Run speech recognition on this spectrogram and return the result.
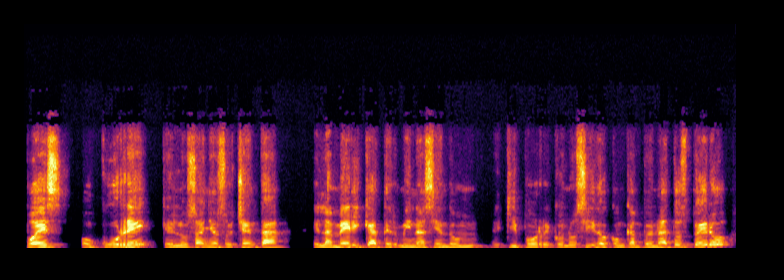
pues ocurre que en los años 80 el América termina siendo un equipo reconocido con campeonatos, pero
